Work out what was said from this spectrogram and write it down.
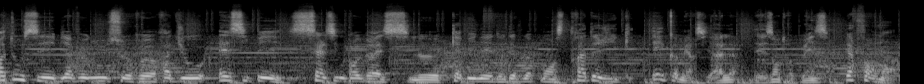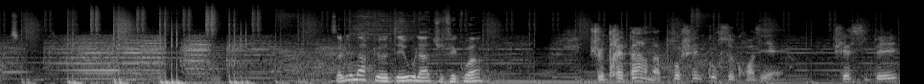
à tous et bienvenue sur Radio SIP Sales in Progress, le cabinet de développement stratégique et commercial des entreprises performantes. Salut Marc, t'es où là? Tu fais quoi? Je prépare ma prochaine course croisière. Chez SIP,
